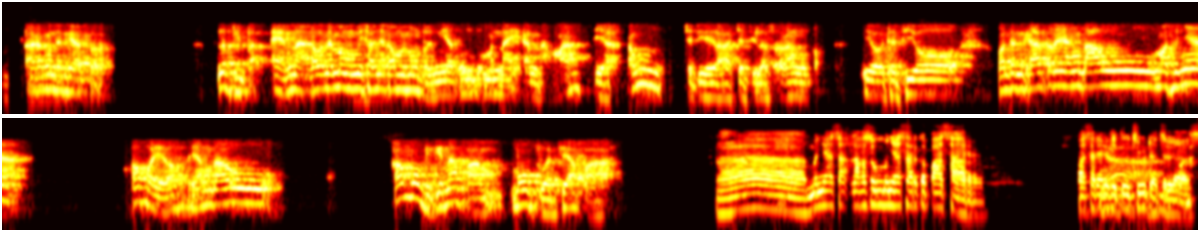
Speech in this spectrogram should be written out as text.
Ke arah konten kreator lebih enak. Kalau memang misalnya kamu memang berniat untuk menaikkan nama ya kamu jadilah jadilah seorang yo jadi yo konten kreator yang tahu maksudnya apa ya? Yang tahu kamu mau bikin apa mau buat siapa. Ah, menyasar langsung menyasar ke pasar. Pasar yang Ya, dituju udah jelas.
